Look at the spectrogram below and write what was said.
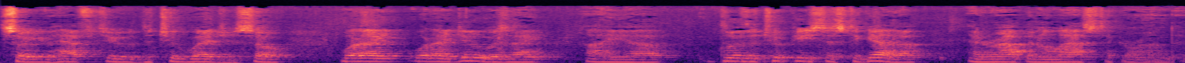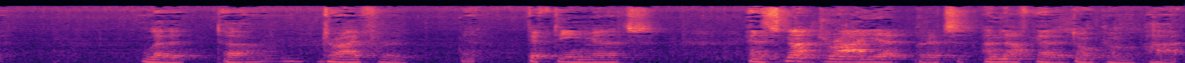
So you have to the two wedges. So what I what I do is I I uh, glue the two pieces together and wrap an elastic around it. Let it uh, dry for you know, 15 minutes, and it's not dry yet, but it's enough that it don't come apart.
